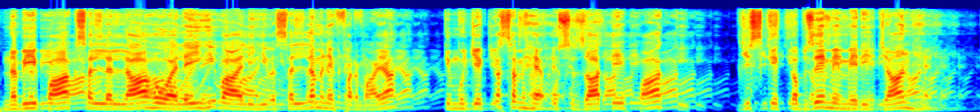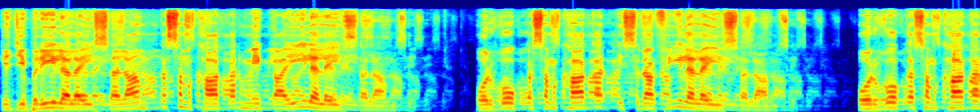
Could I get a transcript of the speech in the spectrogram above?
नबी पाक सल्लल्लाहु अलैहि वसल्लम ने फरमाया कि मुझे कसम है उस जाते पाक की, जिसके कब्जे में मेरी जान है, कि जिबरील सलाम कसम खाकर मेकाईल सलाम से, और वो कसम खाकर इसराफील सलाम से। और वो कसम खाकर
